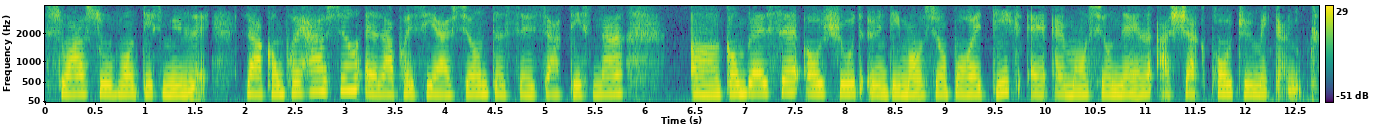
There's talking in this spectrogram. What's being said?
soit souvent dissimulée, la compréhension et l'appréciation de ces artisans euh, complexes ajoutent une dimension poétique et émotionnelle à chaque produit mécanique.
